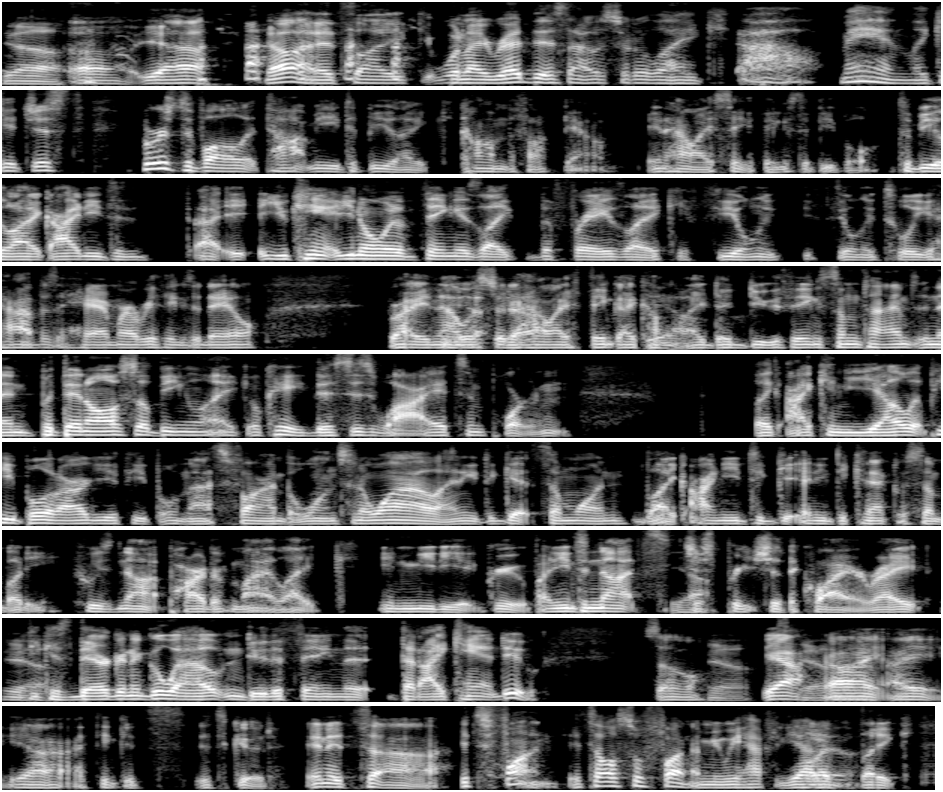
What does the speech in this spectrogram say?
Yeah, Uh, yeah, no, and it's like when I read this, I was sort of like, oh man, like it just first of all, it taught me to be like calm the fuck down in how I say things to people. To be like, I need to, uh, you can't, you know what the thing is like the phrase like if the only if the only tool you have is a hammer, everything's a nail, right? And that Yeah, was sort of how I think I come, Yeah. I did do things sometimes, and then but then also being like, okay, this is why it's important. Like I can yell at people and argue with people, and that's fine. But once in a while, I need to get someone like I need to get I need to connect with somebody who's not part of my like immediate group. I need to not Yeah. just preach to the choir, right? Yeah. Because they're gonna go out and do the thing that that I can't do. So yeah, yeah, I, I yeah, I think it's it's good and it's uh it's fun. It's also fun. I mean, we have to Oh, gotta yeah. like.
